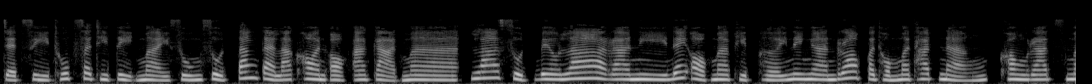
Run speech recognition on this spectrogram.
7.74 ทุบสถิติใหม่สูงสุดตั้งแต่ละครออกอากาศมา ล่าสุดเบลล่ารานีได้ออกมาผิดเผยในงานรอบปฐมทัศน์หนังคองรัสไม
